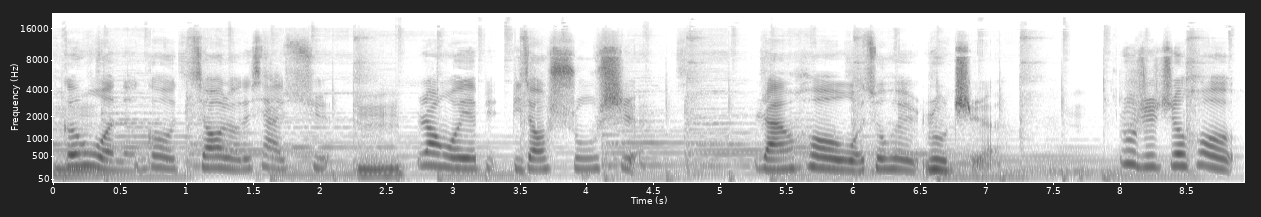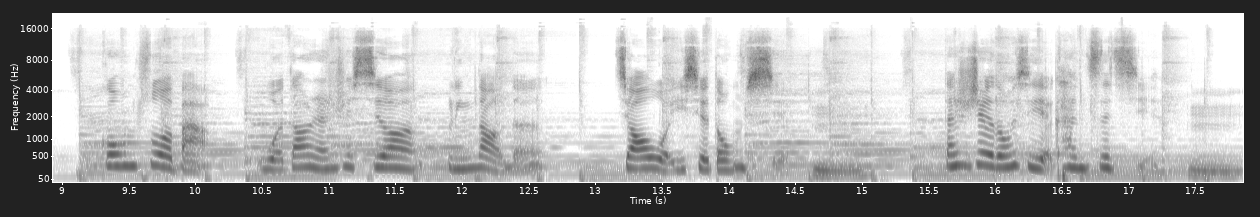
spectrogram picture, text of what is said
嗯。跟我能够交流的下去，嗯。让我也比比较舒适，然后我就会入职。入职之后工作吧，我当然是希望领导能教我一些东西，嗯但是这个东西也看自己。嗯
